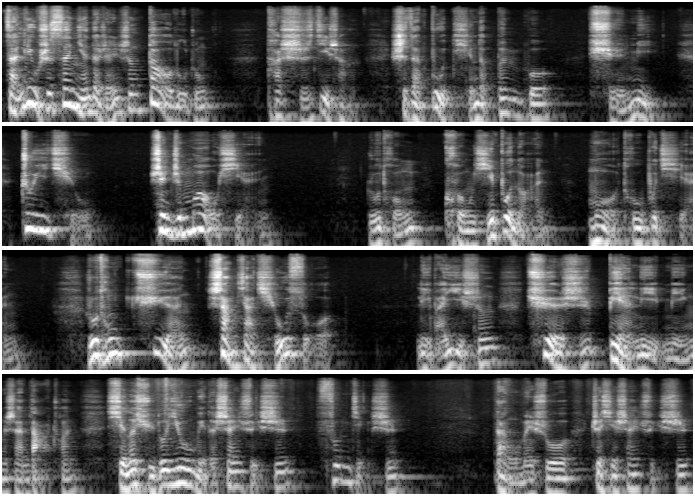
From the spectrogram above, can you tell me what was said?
在六十三年的人生道路中，他实际上是在不停的奔波、寻觅、追求，甚至冒险，如同恐袭不暖，莫突不前；如同屈原上下求索，李白一生确实遍历名山大川，写了许多优美的山水诗、风景诗。但我们说这些山水诗、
